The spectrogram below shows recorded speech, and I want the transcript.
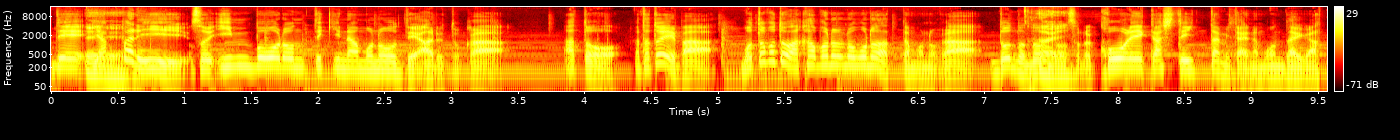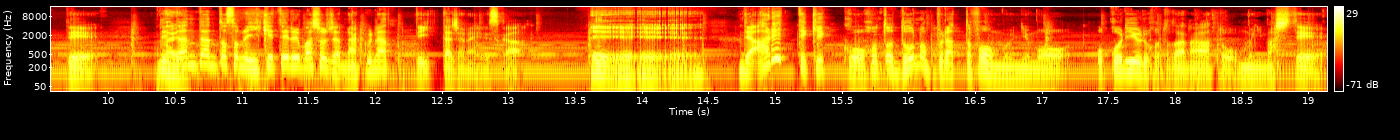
で、ええやっぱりそういう陰謀論的なものであるとか、あと、例えば、もともと若者のものだったものが、どんどんどんどはいんその高齢化していったみたいな問題があって、で、はいだんだんとその行けてる場所じゃなくなっていったじゃないですか。ええええええ。で、あれって結構、本当どのプラットフォームにも起こりうることだなと思いまして、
